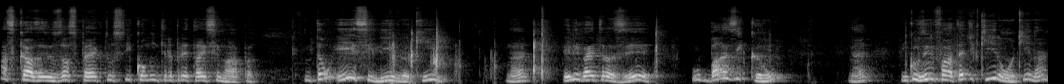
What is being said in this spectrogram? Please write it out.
as casas e os aspectos e como interpretar esse mapa. Então, esse livro aqui, né, ele vai trazer o basicão, né? Inclusive fala até de Kiron aqui, né?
